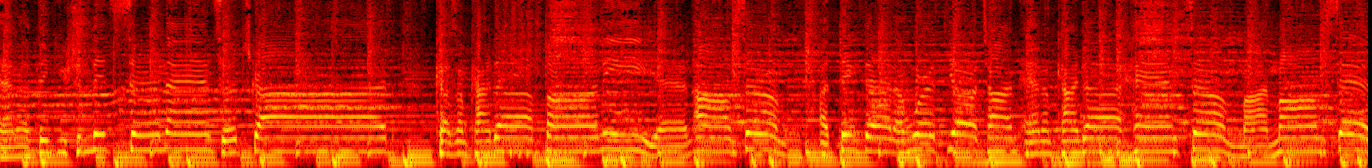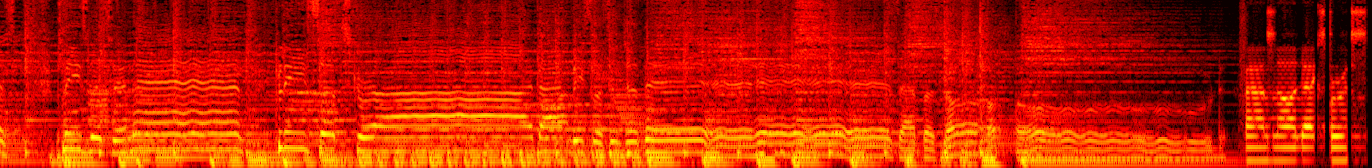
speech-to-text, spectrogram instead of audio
And I think you should listen and subscribe. Cause I'm kinda funny and awesome. I think that I'm worth your time and I'm kinda handsome. My mom says, please listen in. please subscribe. At least listen to this episode. Fans not experts.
